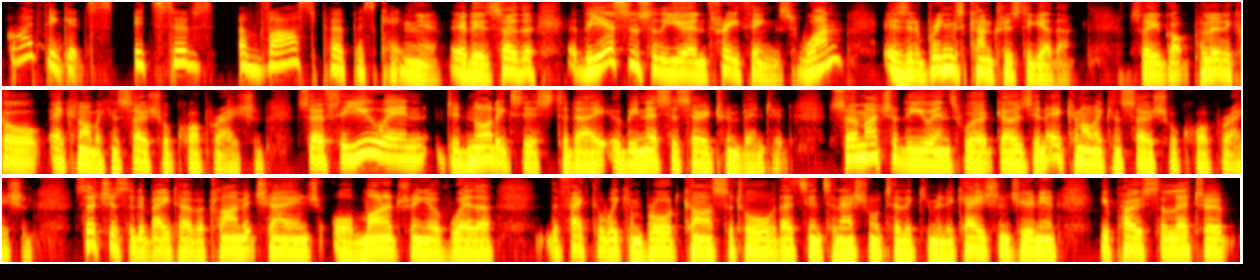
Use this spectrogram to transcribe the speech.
I think it's it serves a vast purpose, Keith. Yeah, it is. So the the essence of the UN, three things. One is that it brings countries together. So you've got political, economic, and social cooperation. So if the UN did not exist today, it would be necessary to invent it. So much of the UN's work goes in economic and social cooperation, such as the debate over climate change or monitoring of weather, the fact that we can broadcast at all, that's International Telecommunications Union. You post a letter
